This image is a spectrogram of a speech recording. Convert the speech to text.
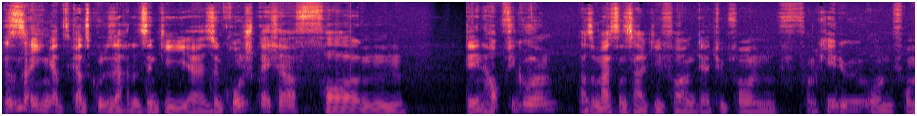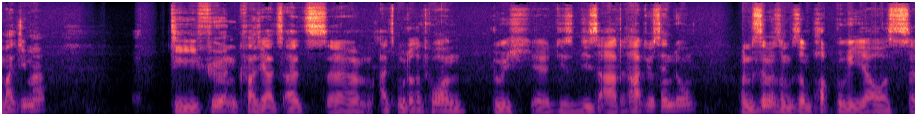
das ist eigentlich eine ganz, ganz coole Sache. Das sind die äh, Synchronsprecher von den Hauptfiguren. Also meistens halt die von der Typ von, von Kiryu und von Majima die führen quasi als als ähm, als Moderatoren durch äh, diese diese Art Radiosendung. Und es ist immer so, so ein Potpourri aus äh,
